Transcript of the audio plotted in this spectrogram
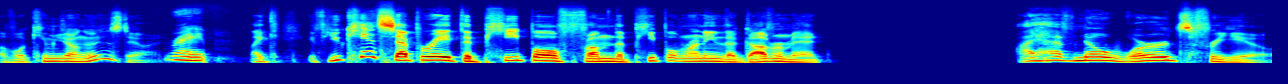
of what Kim Jong Un's doing. right. Like, if you can't separate the people from the people running the government, I have no words for you.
